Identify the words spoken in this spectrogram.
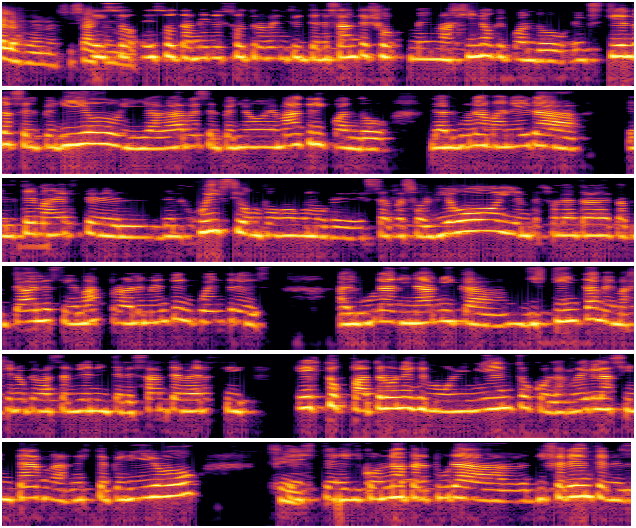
A los bonos, exactamente. Eso, eso también es otro evento interesante. Yo me imagino que cuando extiendas el periodo y agarres el periodo de Macri, cuando de alguna manera el tema este del, juicio un poco como que se resolvió y empezó la entrada de capitales y demás, probablemente encuentres alguna dinámica distinta. Me imagino que va a ser bien interesante ver si estos patrones de movimiento con las reglas internas de este periodo este, y con una apertura diferente en el,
